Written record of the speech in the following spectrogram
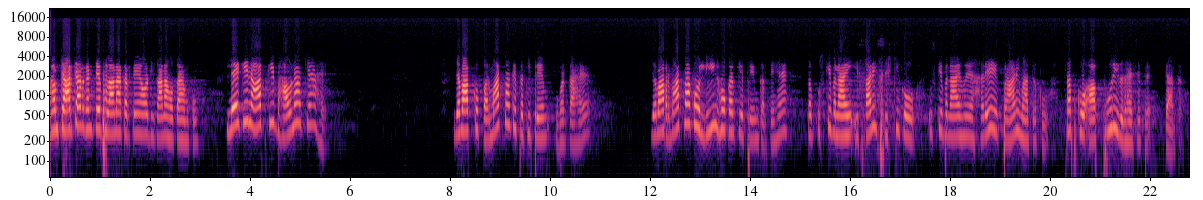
हम चार चार घंटे फलाना करते हैं और ठिकाना होता है हमको। लेकिन आपकी भावना क्या है? जब आपको परमात्मा के प्रति प्रेम उभरता है, जब आप परमात्मा को लीन होकर के प्रेम करते हैं, तब उसके बनाए इस सारी सृष्टि को, उसके बनाए हुए हर प्राणी मात्र को, सबको आप पूरी हृदय से प्यार करते हैं।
